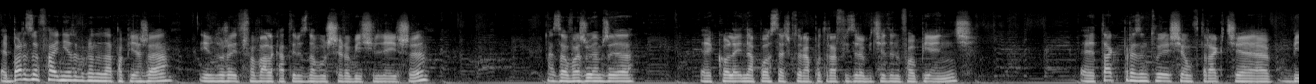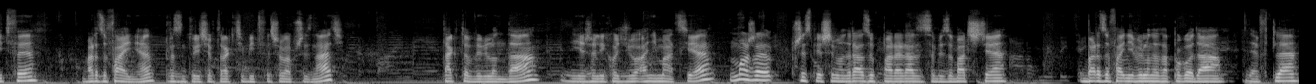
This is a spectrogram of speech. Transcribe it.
E, Bardzo fajnie to wygląda na papierze. Im dłużej trwa walka, tym znowu się robi silniejszy. Zauważyłem, że e, kolejna postać, która potrafi zrobić 1v5. e, Tak prezentuje się w trakcie bitwy. Bardzo fajnie prezentuje się w trakcie bitwy, trzeba przyznać. Tak to wygląda, jeżeli chodzi o animację. Może przyspieszymy od razu, parę razy sobie zobaczcie. Bardzo fajnie wygląda ta pogoda w tle.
